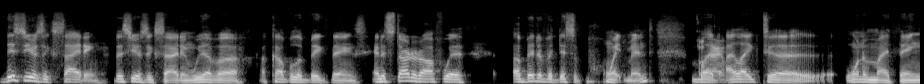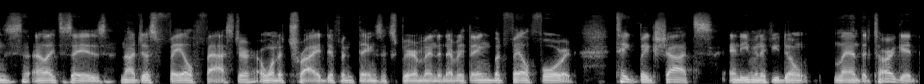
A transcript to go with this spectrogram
This year's exciting. This year's exciting. We have a, a couple of big things. And it started off with a bit of a disappointment, but okay. I like to one of my things I like to say is not just fail faster. I want to try different things, experiment and everything, but fail forward. Take big shots and even if you don't land the target,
